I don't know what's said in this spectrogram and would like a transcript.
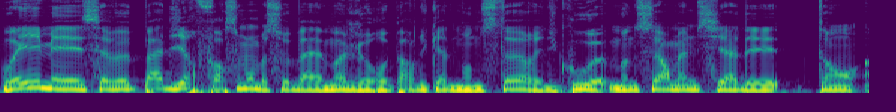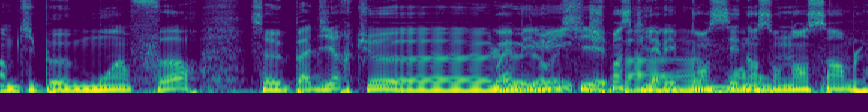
Oui, mais ça veut pas dire forcément parce que bah, moi je repars du cas de Monster et du coup Monster même s'il y a des temps un petit peu moins forts, ça veut pas dire que euh, Ouais, le, mais le lui, récit je est pense qu'il avait pensé dans bon. son ensemble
